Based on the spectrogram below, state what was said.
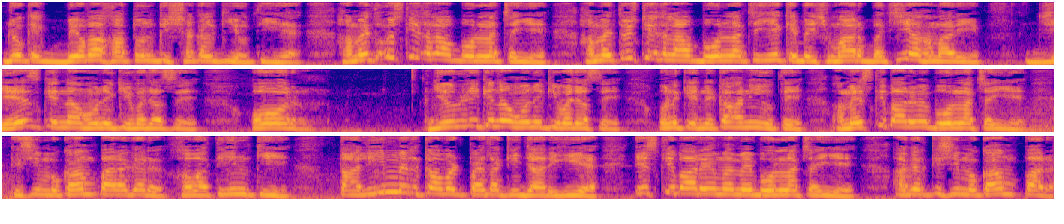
جو کہ ایک بیوہ خاتون کی شکل کی ہوتی ہے۔ ہمیں تو اس کے خلاف بولنا چاہیے، ہمیں تو اس کے خلاف بولنا چاہیے کہ بے شمار بچیاں ہماری جیز کے نہ ہونے کی وجہ سے اور جیولری کے نہ ہونے کی وجہ سے ان کے نکاح نہیں ہوتے۔ ہمیں اس کے بارے میں بولنا چاہیے۔ کسی مقام پر اگر خواتین کی تعلیم میں رکاوٹ پیدا کی جا رہی ہے۔ اس کے بارے میں ہمیں بولنا چاہیے۔ اگر کسی مقام پر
